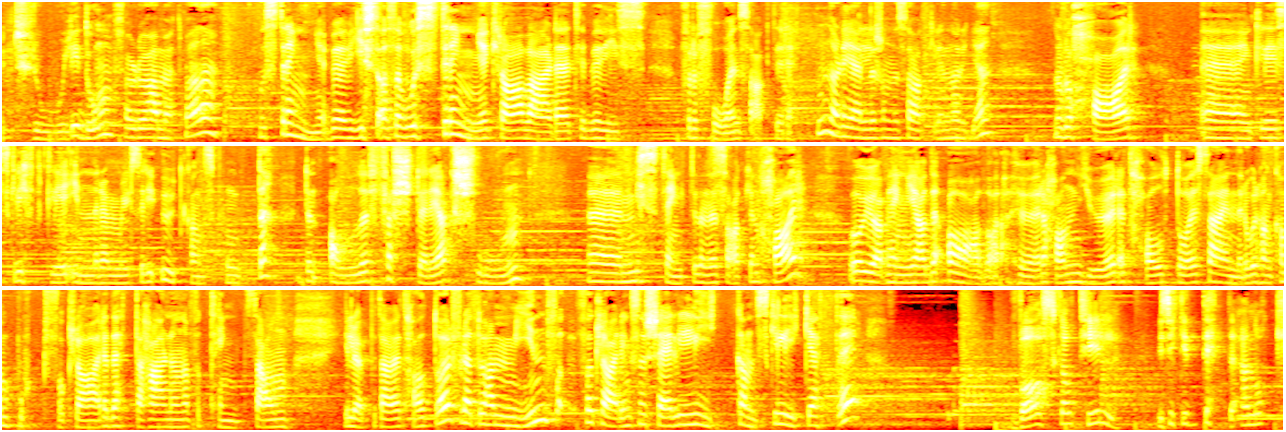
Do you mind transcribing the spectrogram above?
utrolig dum før du har møtt meg. da. Hvor strenge bevis, altså hvor strenge krav er det til bevis? For å få en sak til retten når det gjelder sånne saker i Norge. Når du har eh, egentlig skriftlige innrømmelser i utgangspunktet. Den aller første reaksjonen eh, mistenkte denne saken har, og uavhengig av det avhøret han gjør et halvt år seinere, hvor han kan bortforklare dette her når han har fått tenkt seg om i løpet av et halvt år. Fordi at du har min forklaring som skjer like, ganske like etter. Hva skal til hvis ikke dette er nok?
